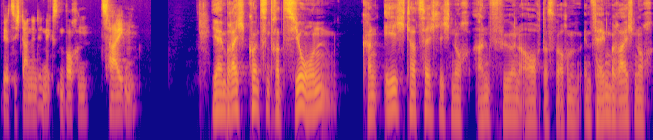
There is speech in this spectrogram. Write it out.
wird sich dann in den nächsten Wochen zeigen. Ja, im Bereich Konzentration kann ich tatsächlich noch anführen, auch, dass wir auch im, im Felgenbereich noch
